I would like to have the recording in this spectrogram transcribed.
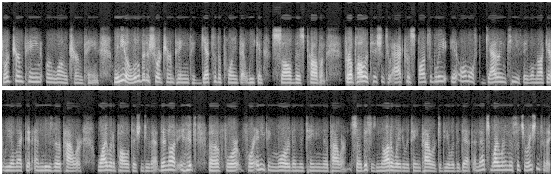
short term pain or long term pain? We need a little bit of short term pain to get to the point that we can solve this problem. For a politician to act responsibly, it almost guarantees they will not get reelected and lose their power. Why would a politician do that? They're not in it uh, for, for anything more than retaining their power. So this is not a way to retain power to deal with the debt. And that's why we're in this situation today.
